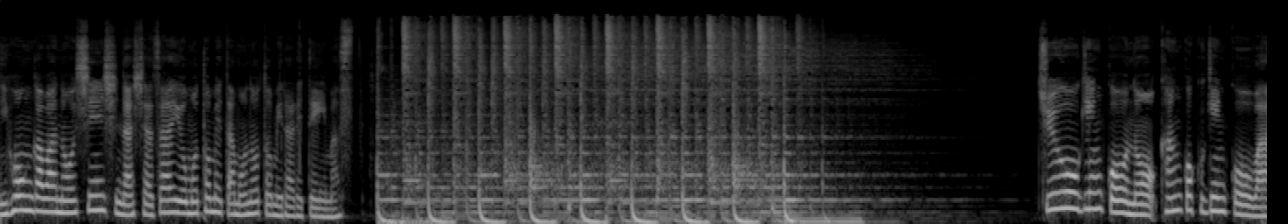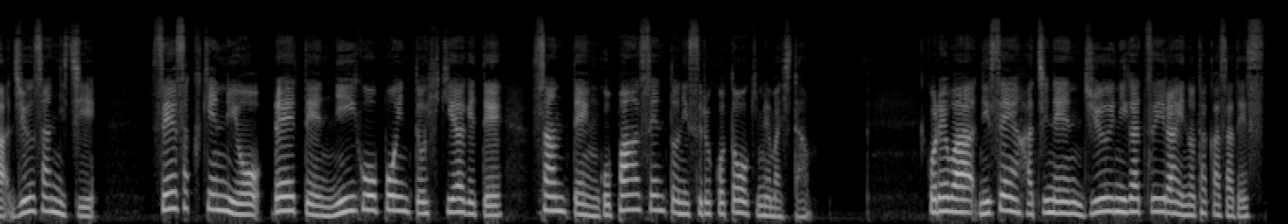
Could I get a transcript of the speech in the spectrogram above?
日本側の真摯な謝罪を求めたものとみられています。中央銀行の韓国銀行は13日政策金利を0.25ポイント引き上げて3.5%にすることを決めました。これは2008年12月以来の高さです。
